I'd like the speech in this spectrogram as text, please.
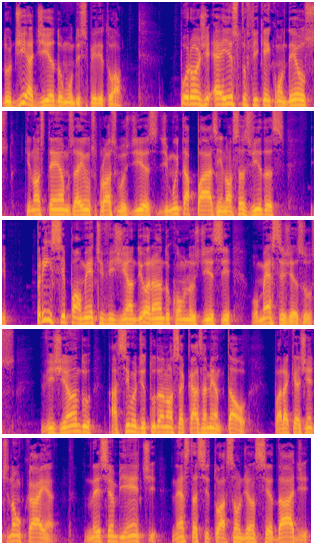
do dia a dia do mundo espiritual. Por hoje é isto, fiquem com Deus, que nós tenhamos aí uns próximos dias de muita paz em nossas vidas e principalmente vigiando e orando, como nos disse o Mestre Jesus. Vigiando, acima de tudo, a nossa casa mental, para que a gente não caia nesse ambiente, nesta situação de ansiedade,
